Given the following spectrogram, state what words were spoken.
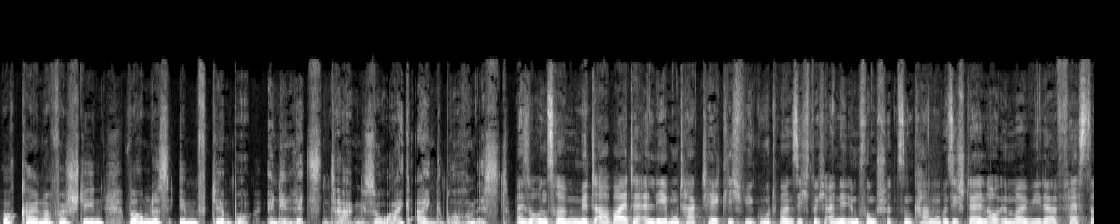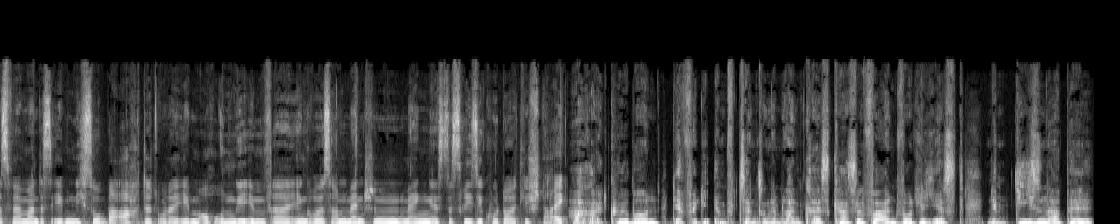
auch keiner verstehen, warum das Impftempo in den letzten Tagen so eingebrochen ist. Also unsere Mitarbeiter erleben tagtäglich, wie gut man sich durch eine Impfung schützen kann. Und sie stellen auch immer wieder fest, dass wenn man das eben nicht so beachtet oder eben auch ungeimpft äh, in größeren Menschenmengen ist, das Risiko deutlich steigt. Harald Köborn, der für die Impfzentren im Landkreis Kassel verantwortlich ist, nimmt diesen Appell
